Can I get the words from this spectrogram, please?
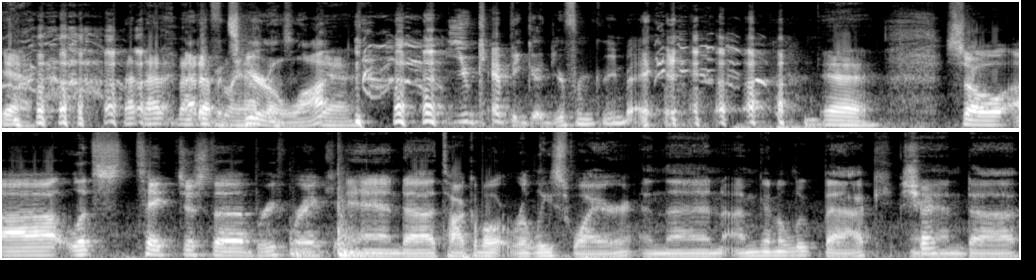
Yeah. That, that, that, happens definitely here a lot. Yeah. you can't be good. You're from Green Bay. Yeah. so uh, let's take just a brief break and uh, talk about ReleaseWire, and then I'm going to loop back Sure. and. Uh,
